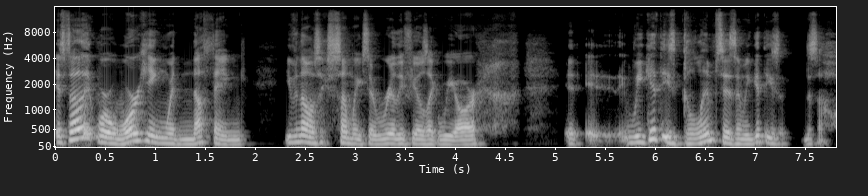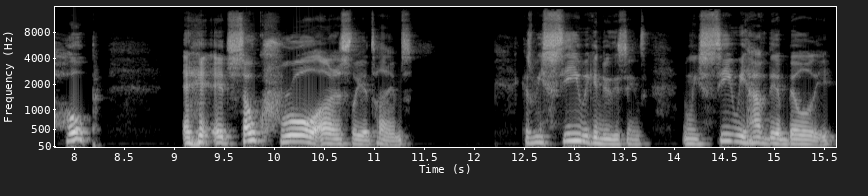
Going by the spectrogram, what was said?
it's not like we're working with nothing, even though it's like some weeks it really feels like we are. It, it, we get these glimpses and we get these this hope, and it, it's so cruel, honestly, at times, because we see we can do these things and we see we have the ability.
